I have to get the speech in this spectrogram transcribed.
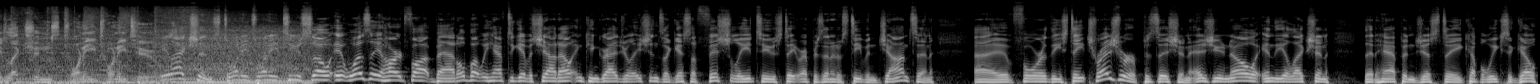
Elections 2022. Elections 2022. So it was a hard fought battle, but we have to give a shout out and congratulations, I guess, officially to State Representative Steven Johnson uh, for the state treasurer position. As you know, in the election that happened just a couple weeks ago,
